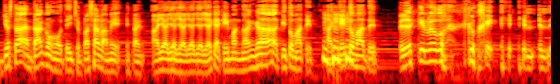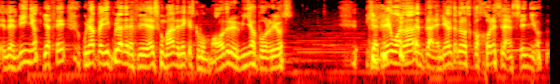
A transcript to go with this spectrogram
Yo estaba en plan, como te he dicho, en plan, sálvame. En plan, ay, ay, ay, ay, ay, ay, ay, que aquí hay mandanga, aquí hay tomate, aquí hay tomate. Pero es que luego coge el, el- el- niño y hace una película de la infidelidad de su madre, que es como, madre mía, por Dios. Y la tiene guardada en plan, el día que toque los cojones se la enseño.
